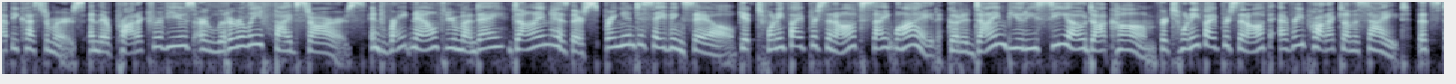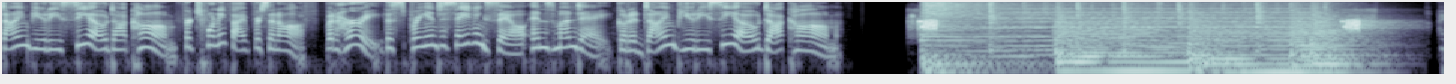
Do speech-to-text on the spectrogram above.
happy customers, and their product reviews are literally five stars. And right now through Monday, Dime has their Spring Into Savings sale. Get 25% off site wide. Go to dimebeautyco.com for 25% off every product on the site. That's dimebeautyco.com for 25% off. But hurry, the Spring Into Savings sale ends Monday. Go to dimebeautyco.com. I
